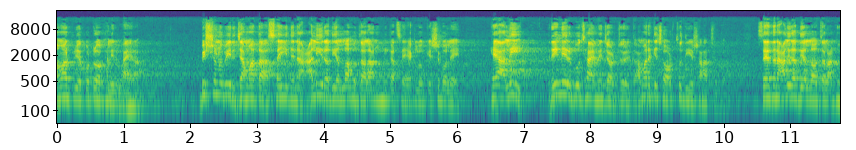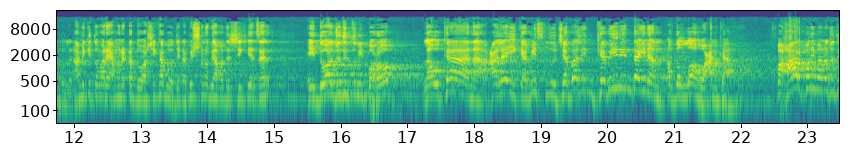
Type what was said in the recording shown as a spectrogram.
আমার প্রিয় পটুয়াখালীর ভাইরা বিশ্বনবীর জামাতা সাইদিনা আলী রাদি আল্লাহ তালুর কাছে এক লোক এসে বলে, হে আলী, ঋণের বোঝায় আমি জর্জরিত, আমার কিছু অর্থ দিয়ে সাহায্য করো। সৈয়দিনা আলী রাদি আল্লাহ তালু বললেন, আমি কি তোমার এমন একটা দোয়া শিখাবো যেটা বিশ্বনবী আমাদের শিখিয়েছেন? এই দোয়া যদি তুমি পড়ো পরিমাণে যদি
